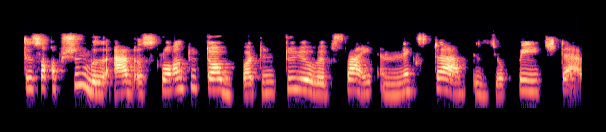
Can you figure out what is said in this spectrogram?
This option will add a scroll to top button to your website and next tab is your page tab.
